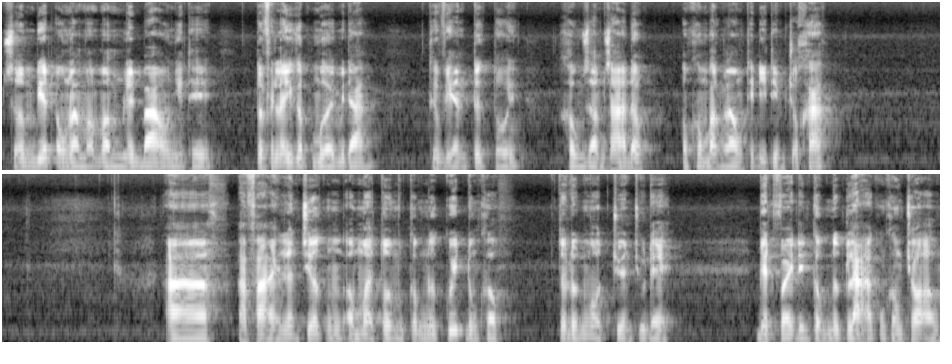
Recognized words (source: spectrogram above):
Sớm biết ông làm ầm ầm lên báo như thế. Tôi phải lấy gấp 10 mới đáng. Thư viện tức tối. Không giảm giá đâu. Ông không bằng lòng thì đi tìm chỗ khác. À, à phải lần trước ông mời tôi một cốc nước quýt đúng không? Tôi đột ngột chuyển chủ đề. Biết vậy đến cốc nước lã cũng không cho ông.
